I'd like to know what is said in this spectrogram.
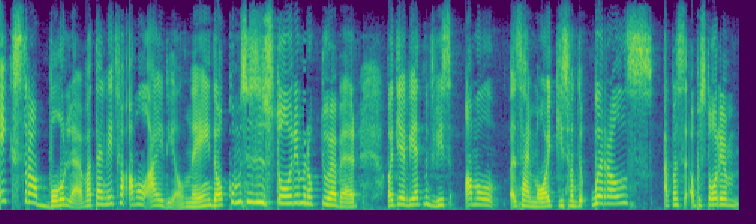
ekstra bolle wat hy net vir almal uitdeel, nê? Nee? Daar kom soos 'n stadium in Oktober wat jy weet met wie's almal sy maatjies want oral ek was op 'n stadium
